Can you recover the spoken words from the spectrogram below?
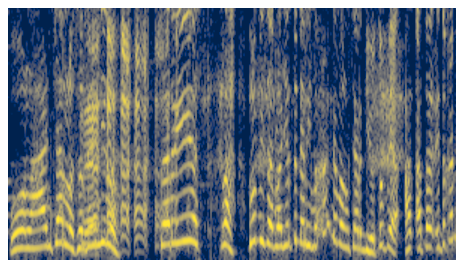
Wow lancar loh Sir loh Serius Lah lo bisa belajar itu dari mana bang Cara di Youtube ya? A atau itu kan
